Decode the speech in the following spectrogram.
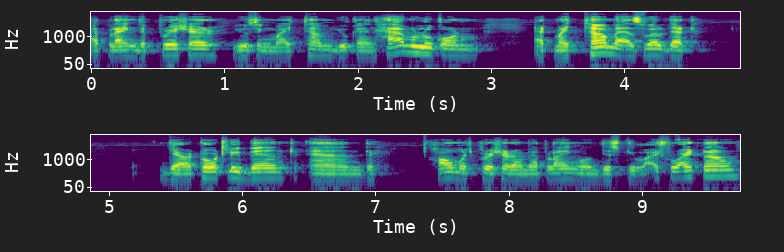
applying the pressure using my thumb. You can have a look on at my thumb as well that they are totally bent and how much pressure I'm applying on this device right now.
